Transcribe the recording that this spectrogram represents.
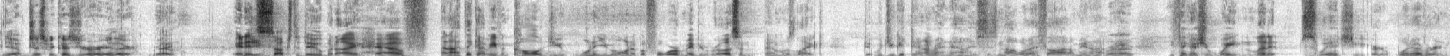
Yeah, just because you're already there. Right. And it sucks to do, but I have, and I think I've even called you, one of you on it before, or maybe Russ, and, and was like, "Dude, would you get down right now? This is not what I thought. I mean, I, Right. you think I should wait and let it switch or whatever? And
